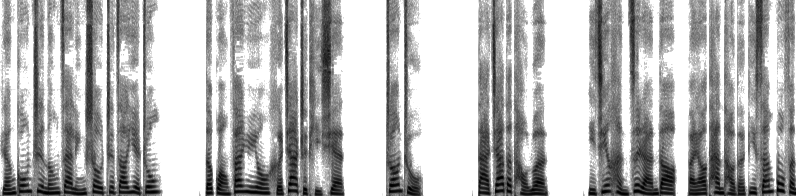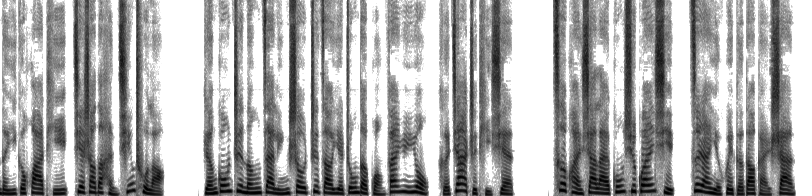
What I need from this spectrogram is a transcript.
人工智能在零售制造业中的广泛运用和价值体现。庄主，大家的讨论已经很自然的把要探讨的第三部分的一个话题介绍的很清楚了。人工智能在零售制造业中的广泛运用和价值体现，测款下来供需关系自然也会得到改善。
